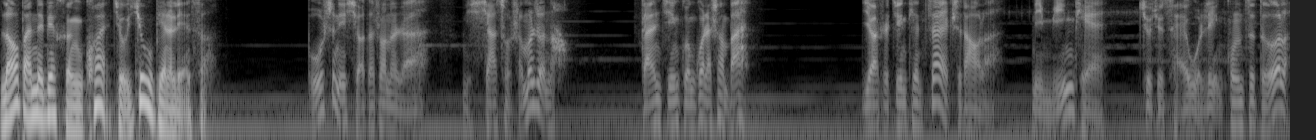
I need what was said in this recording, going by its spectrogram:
老板那边很快就又变了脸色。不是你小子撞的人，你瞎凑什么热闹？赶紧滚过来上班！要是今天再迟到了，你明天就去财务领工资得了。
